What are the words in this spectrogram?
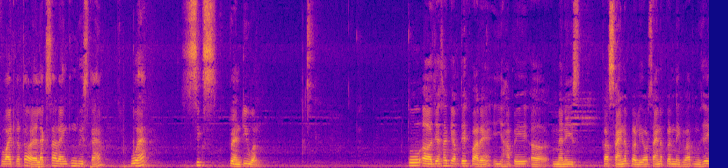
प्रोवाइड करता है और एलेक्सा रैंकिंग जो इसका है, वो है 621 तो जैसा कि आप देख पा रहे हैं, यहाँ पे मैंने इस का साइन अप कर लिया और साइन अप करने के बाद मुझे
